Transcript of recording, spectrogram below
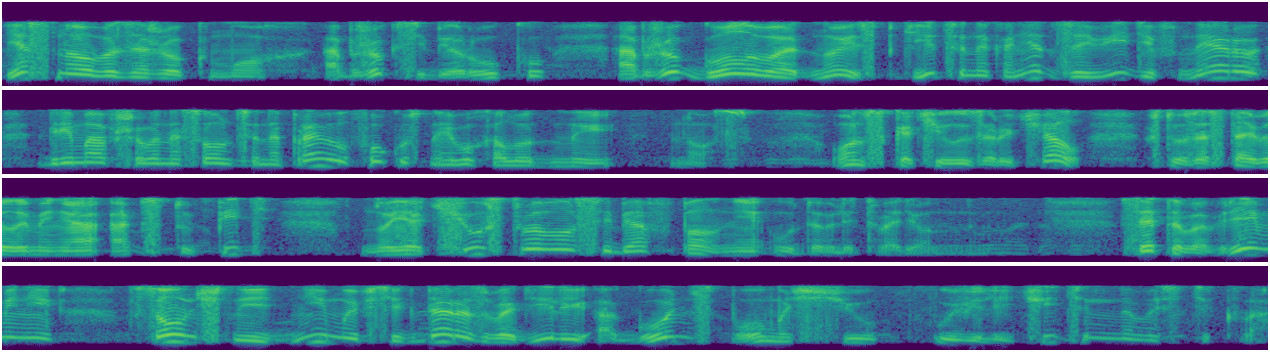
Я снова зажег мох, обжег себе руку, обжег голову одной из птиц и, наконец, завидев Неро, дремавшего на солнце, направил фокус на его холодный нос. Он вскочил и зарычал, что заставило меня отступить, но я чувствовал себя вполне удовлетворенным. С этого времени в солнечные дни мы всегда разводили огонь с помощью увеличительного стекла.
